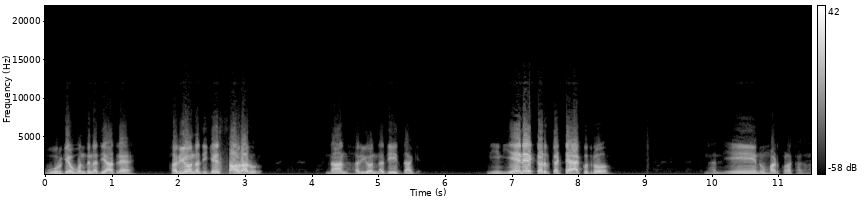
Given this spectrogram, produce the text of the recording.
ಊರ್ಗೆ ಒಂದು ನದಿ ಆದ್ರೆ ಹರಿಯೋ ನದಿಗೆ ಸಾವಿರಾರು ಊರು ನಾನ್ ಹರಿಯೋ ನದಿ ಇದ್ದಾಗೆ. ನೀನ್ ಏನೇ ಕಡ್ದು ಕಟ್ಟೆ ಹಾಕಿದ್ರು ನಾನೇನು ಮಾಡ್ಕೊಳಕ್ಕಾಗಲ್ಲ!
